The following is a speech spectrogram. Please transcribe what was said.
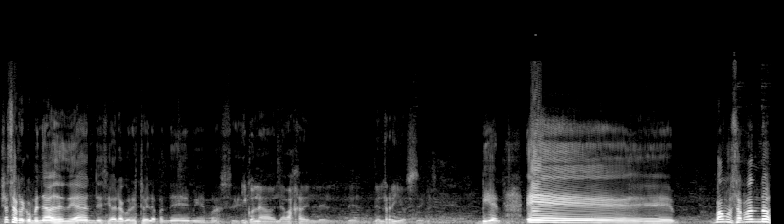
ya se recomendaba desde antes y ahora con esto de la pandemia y demás. sí. Y con la, la baja del, del- del- del río, si se quiere. Bien. Eh, vamos cerrando.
